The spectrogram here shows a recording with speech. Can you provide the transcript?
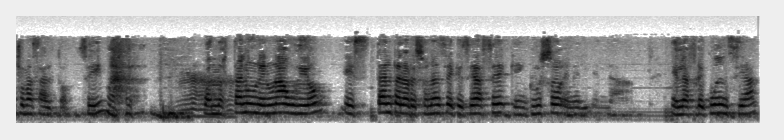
Mucho más alto, ¿sí? Cuando está en un, audio, es tanta la resonancia que se hace que incluso en, la, frecuencia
